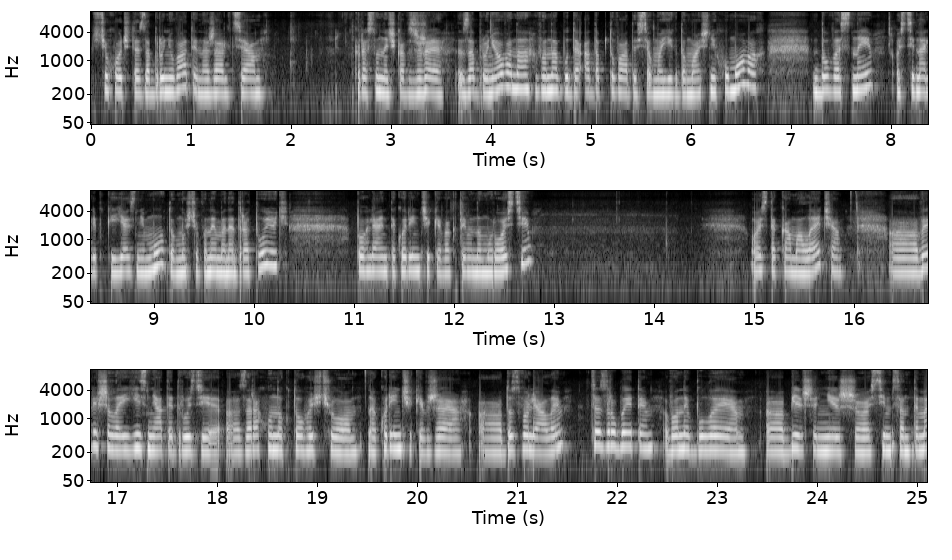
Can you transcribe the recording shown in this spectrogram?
що хочете забронювати. На жаль, ця красунечка вже заброньована. Вона буде адаптуватися в моїх домашніх умовах до весни. Ось ці наліпки я зніму, тому що вони мене дратують. Погляньте корінчики в активному рості. Ось така малеча. Вирішила її зняти, друзі, за рахунок того, що корінчики вже дозволяли це зробити. Вони були більше ніж 7 см,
